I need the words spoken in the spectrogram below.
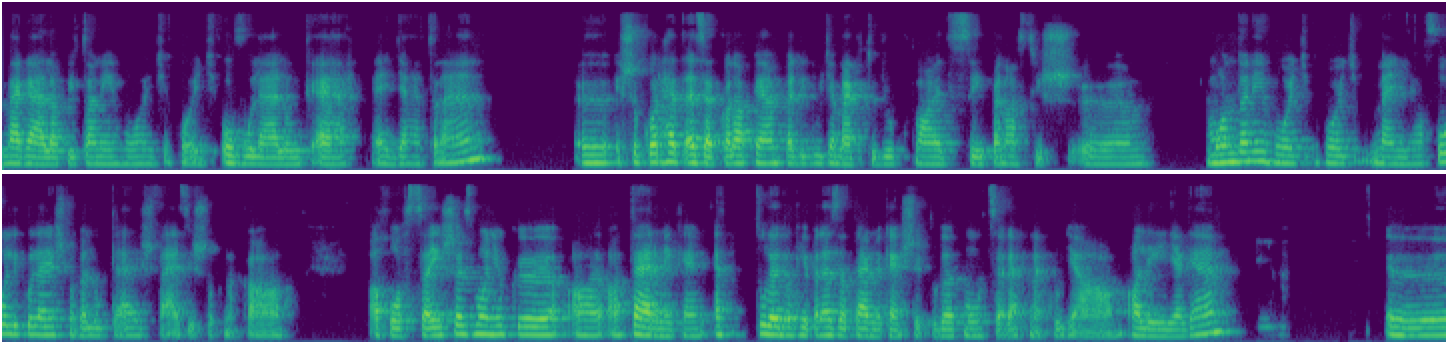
megállapítani, hogy, hogy ovulálunk-e egyáltalán, és akkor hát ezek alapján pedig ugye meg tudjuk majd szépen azt is mondani, hogy, hogy mennyi a folikuláris, meg a luteális fázisoknak a, a hossza, és ez mondjuk a, a termékeny, e, tulajdonképpen ez a termékenység módszereknek ugye a, a lényege. Ö,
